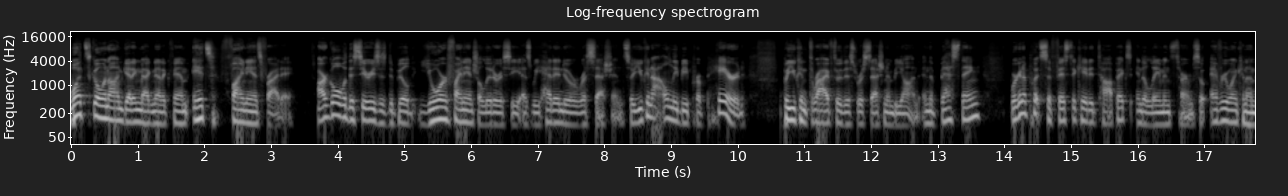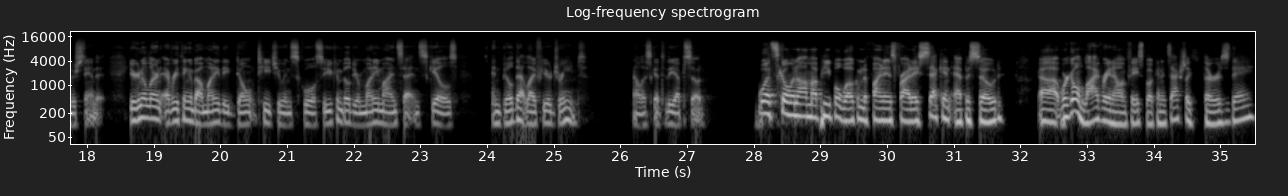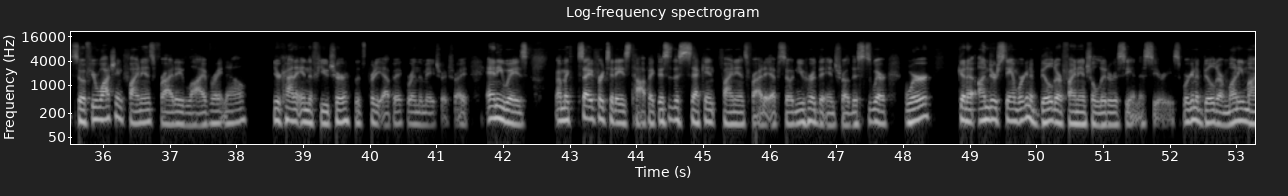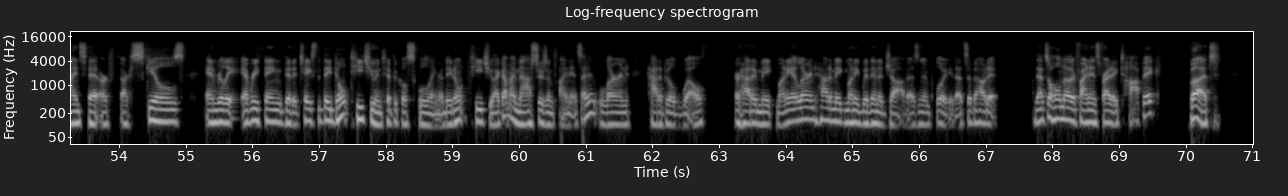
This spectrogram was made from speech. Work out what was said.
What's going on, Getting Magnetic fam? It's Finance Friday. Our goal with this series is to build your financial literacy as we head into a recession. So you can not only be prepared, but you can thrive through this recession and beyond. And the best thing, we're gonna put sophisticated topics into layman's terms so everyone can understand it. You're gonna learn everything about money they don't teach you in school so you can build your money mindset and skills and build that life of your dreams. Now let's get to the episode. What's going on, my people? Welcome to Finance Friday, second episode. Uh, we're going live right now on Facebook, and it's actually Thursday. So if you're watching Finance Friday live right now, you're kind of in the future. That's pretty epic. We're in the matrix, right? Anyways, I'm excited for today's topic. This is the second Finance Friday episode, and you heard the intro. This is where we're going to understand, we're going to build our financial literacy in this series. We're going to build our money mindset, our, our skills, and really everything that it takes that they don't teach you in typical schooling or they don't teach you. I got my master's in finance. I didn't learn how to build wealth or how to make money. I learned how to make money within a job as an employee. That's about it. That's a whole nother Finance Friday topic. But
